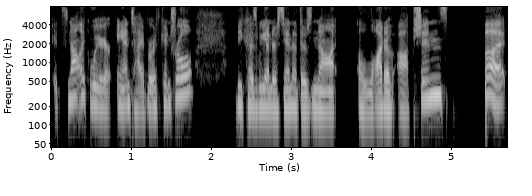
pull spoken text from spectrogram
it's not like we're anti birth control because we understand that there's not a lot of options, but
